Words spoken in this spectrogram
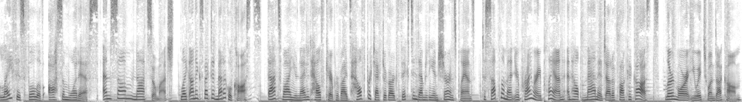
Life is full of awesome what ifs, and some not so much, like unexpected medical costs. That's why United Healthcare provides Health Protector Guard fixed indemnity insurance plans to supplement your primary plan and help manage out of pocket costs. Learn more at uh1.com.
